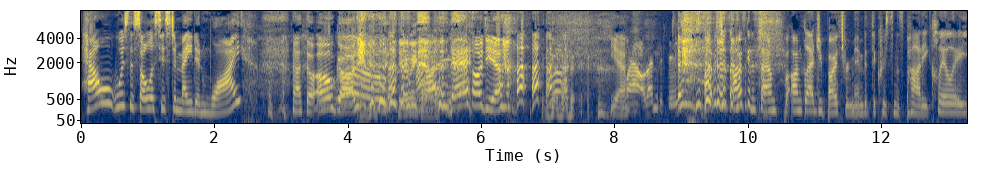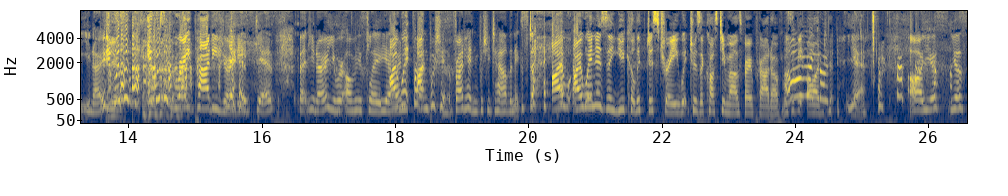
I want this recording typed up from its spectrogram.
How was the solar system made and why? And I thought, oh god, Here we go. oh dear. yeah. Wow, that's a dude. I was just. I was going to say. I'm, I'm glad you both remembered the Christmas party. Clearly, you know. It was a, it was a great party, Jodie. yes, yes. But you know, you were obviously. You know, I um, went- bright, I- bushy, bright head and bushy tail the next day. I, I went as a eucalyptus tree, which was a costume I was very proud of. It was a Oh bit odd. God. Yeah. oh, you're you're so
